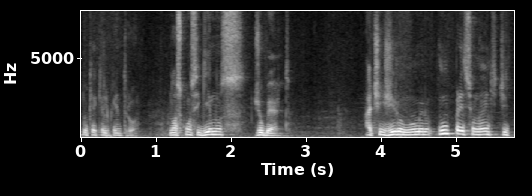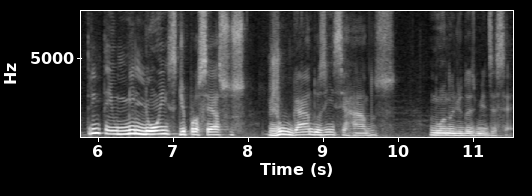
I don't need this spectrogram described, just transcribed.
do que aquilo que entrou. Nós conseguimos, Gilberto, atingir um número impressionante de 31 milhões de processos julgados e encerrados no ano de 2017.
